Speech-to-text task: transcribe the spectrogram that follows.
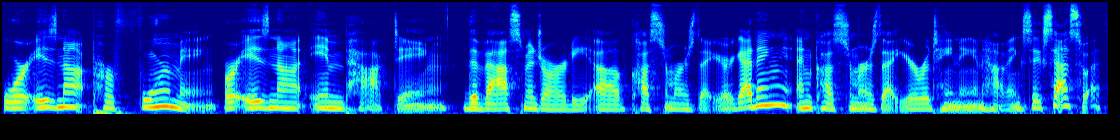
or is not performing or is not impacting the vast majority of customers that you're getting and customers that you're retaining and having success with.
